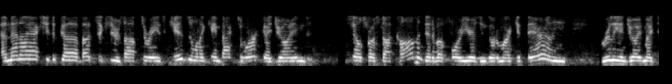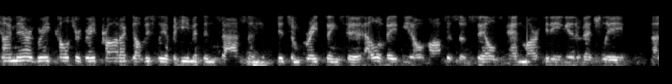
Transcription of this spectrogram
And then I actually took uh, about six years off to raise kids. And when I came back to work, I joined Salesforce.com and did about four years in go to market there and really enjoyed my time there. A Great culture, great product, obviously a behemoth in SaaS and did some great things to elevate, you know, office of sales and marketing and eventually uh,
